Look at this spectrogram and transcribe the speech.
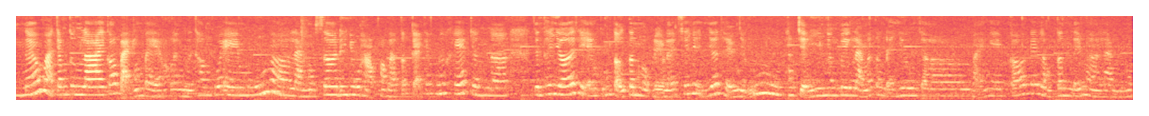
Nếu mà trong tương lai có bạn bè hoặc là người thân của em muốn làm hồ sơ đi du học hoặc là tất cả các nước khác trên trên thế giới thì em cũng tự tin một điều là em sẽ giới thiệu những anh chị nhân viên làm ở Tân Đại Dương cho có cái lòng tin để mà làm hồ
